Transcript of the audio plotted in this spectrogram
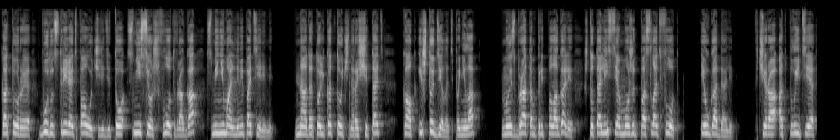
которые будут стрелять по очереди, то снесешь флот врага с минимальными потерями. Надо только точно рассчитать, как и что делать, поняла? Мы с братом предполагали, что Талисия может послать флот, и угадали. Вчера отплытие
